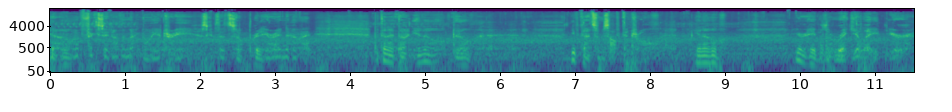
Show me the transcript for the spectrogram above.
You know, I don't want to fixate on the magnolia tree just because it's so pretty right now. But then I thought, you know, Bill, you've got some self-control. You know, you're able to regulate your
